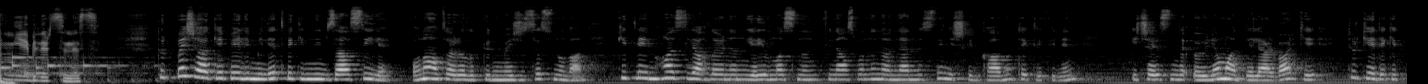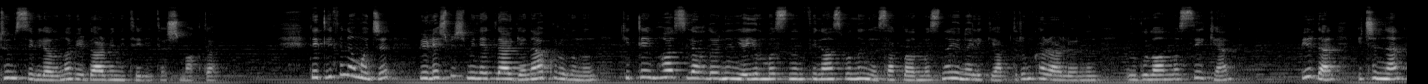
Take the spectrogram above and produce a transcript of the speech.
dinleyebilirsiniz. 45 AKP'li milletvekilinin imzası ile 16 Aralık günü meclise sunulan kitle imha silahlarının yayılmasının finansmanının önlenmesine ilişkin kanun teklifinin içerisinde öyle maddeler var ki Türkiye'deki tüm sivil alana bir darbe niteliği taşımakta. Teklifin amacı Birleşmiş Milletler Genel Kurulu'nun kitle imha silahlarının yayılmasının finansmanının yasaklanmasına yönelik yaptırım kararlarının uygulanması iken birden içinden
